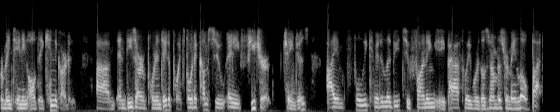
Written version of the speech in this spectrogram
We're maintaining all day kindergarten. Um, and these are important data points. But when it comes to any future changes, I am fully committed, Libby, to finding a pathway where those numbers remain low. But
